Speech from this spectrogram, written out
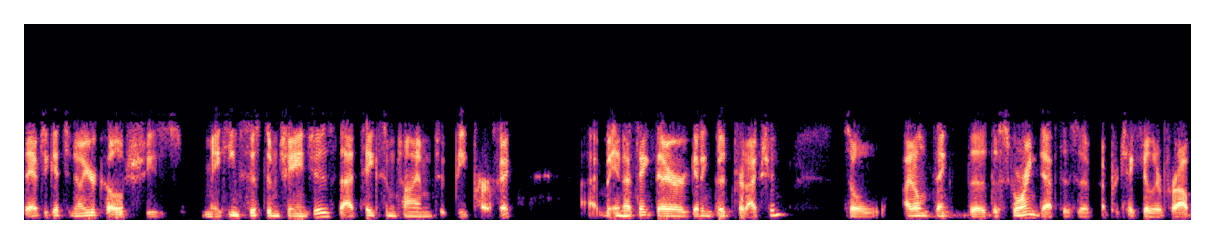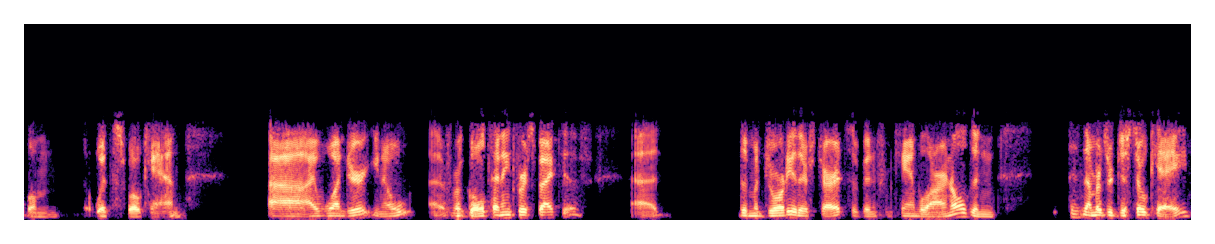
They have to get to know your coach. He's making system changes. That takes some time to be perfect. Uh, and I think they're getting good production. So I don't think the, the scoring depth is a, a particular problem with Spokane. Uh, I wonder, you know, uh, from a goaltending perspective, uh, the majority of their starts have been from Campbell Arnold, and his numbers are just okay.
